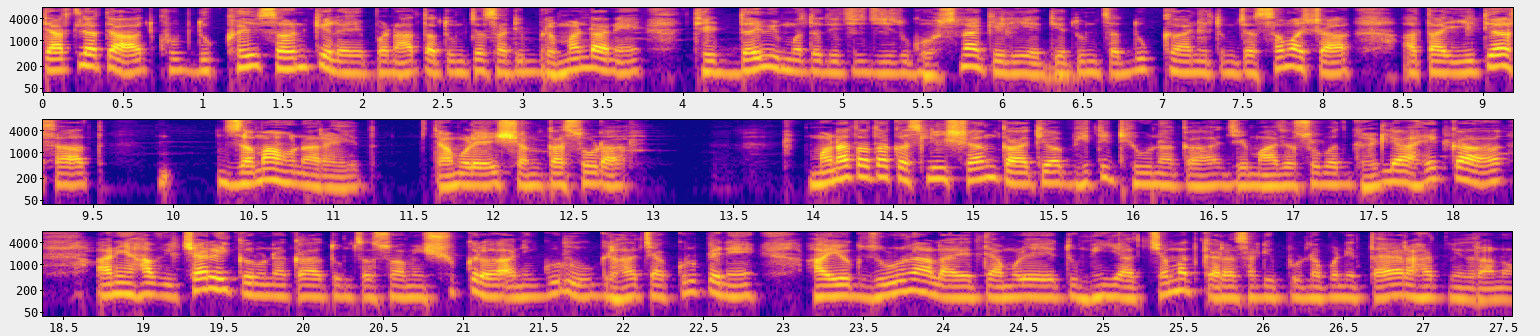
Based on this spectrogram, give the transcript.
त्यातल्या त्यात खूप दुःखही सहन केलं आहे पण आता तुमच्यासाठी ब्रह्मांडाने थेट दैवी मदतीची जी घोषणा केली आहे, ते तुमचं दुःख आणि तुमच्या समस्या आता इतिहासात जमा होणार आहेत. त्यामुळे शंका सोडा. मनात आता कसली शंका किंवा भीती ठेवू नका. जे माझ्यासोबत घडले आहे का? आणि हा विचारही करू नका. तुमचा स्वामी शुक्र आणि गुरु ग्रहाच्या कृपेने हा योग जुळून आला आहे त्यामुळे तुम्ही या चमत्कारासाठी पूर्णपणे तयार आहात मित्रांनो.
